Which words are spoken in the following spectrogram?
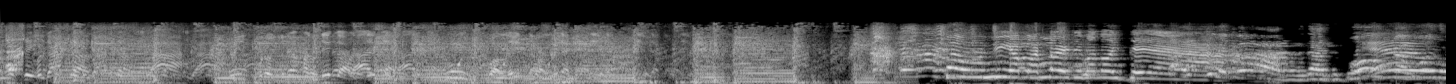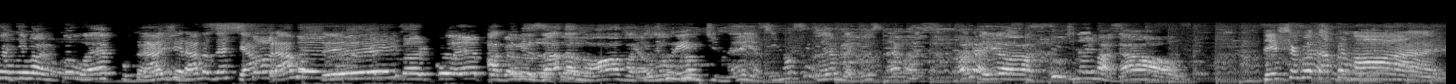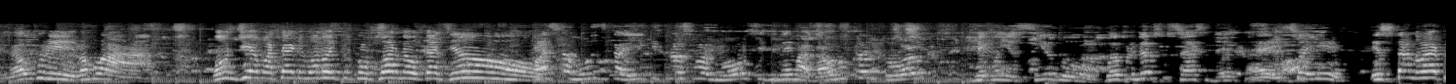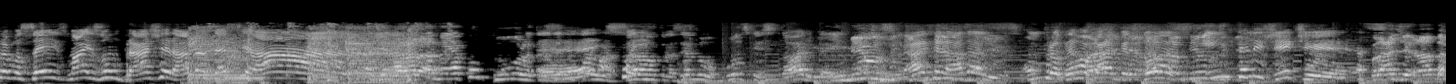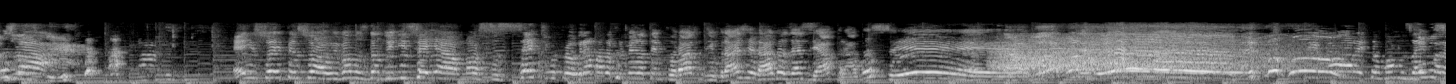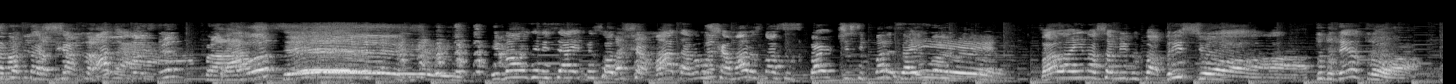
Um programa de garagem muito além da. Bom dia, boa tarde, boa noite! Ah, verdade. Outra É música que marcou época. As hein? geradas SA Só pra vocês! Marcou época, A gurizada garoto. nova, É que nem o. Frontman, assim, não se lembra disso, né? Mas olha aí, ó, Sidney Magal. Deixa rodar pra nós! É o guri, vamos lá! Bom dia, boa tarde, boa noite, conforme a ocasião! Essa música aí que transformou o Sidney Magal num cantor reconhecido. Foi o primeiro sucesso dele, cara. É isso aí! Está no ar pra vocês mais um Brageradas SA! Pra gerar também a cultura, trazendo É, informação, trazendo música histórica aí. Music! Brageradas, um programa para Bragerada pessoas Music. inteligentes! Bragerada Vamos lá! É isso aí, pessoal, e vamos dando início aí ao nosso sétimo programa da primeira temporada de Brageradas SA pra você! Então vamos aí para a nossa. Um, chamada! Pra Pra você! E vamos iniciar aí, pessoal, de chamada. Vamos chamar os nossos participantes aí. Fala aí, nosso amigo Fabrício. Tudo dentro?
